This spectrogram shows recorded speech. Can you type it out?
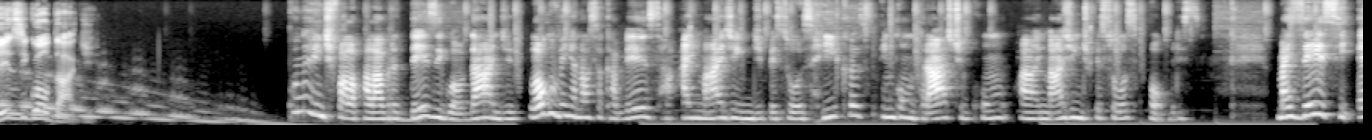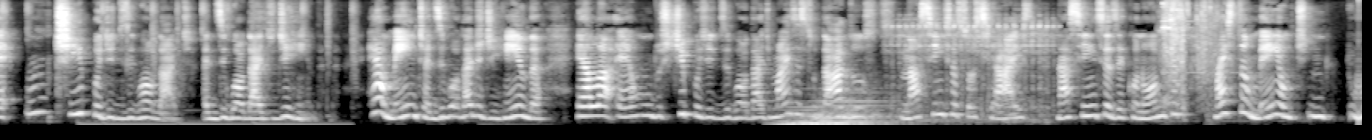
desigualdade. Quando a gente fala a palavra desigualdade, logo vem à nossa cabeça a imagem de pessoas ricas em contraste com a imagem de pessoas pobres. Mas esse é um tipo de desigualdade, a desigualdade de renda. Realmente, a desigualdade de renda, ela é um dos tipos de desigualdade mais estudados nas ciências sociais, nas ciências econômicas, mas também é o,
